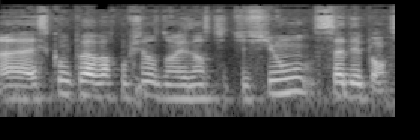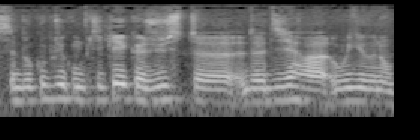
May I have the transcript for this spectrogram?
Euh, Est-ce qu'on peut avoir confiance dans les institutions? Ça dépend. C'est beaucoup plus compliqué que juste euh, de dire euh, oui ou non.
